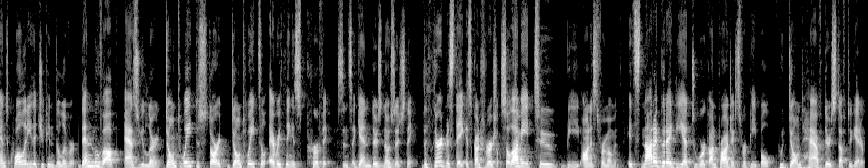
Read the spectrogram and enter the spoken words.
and quality that you can deliver. Then move up as you learn. Don't wait to start. Don't wait till everything is perfect, since again, there's no such thing. The third mistake is controversial. So allow me to be honest for a moment. It's not a good idea to work on projects for people who don't have their stuff together.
